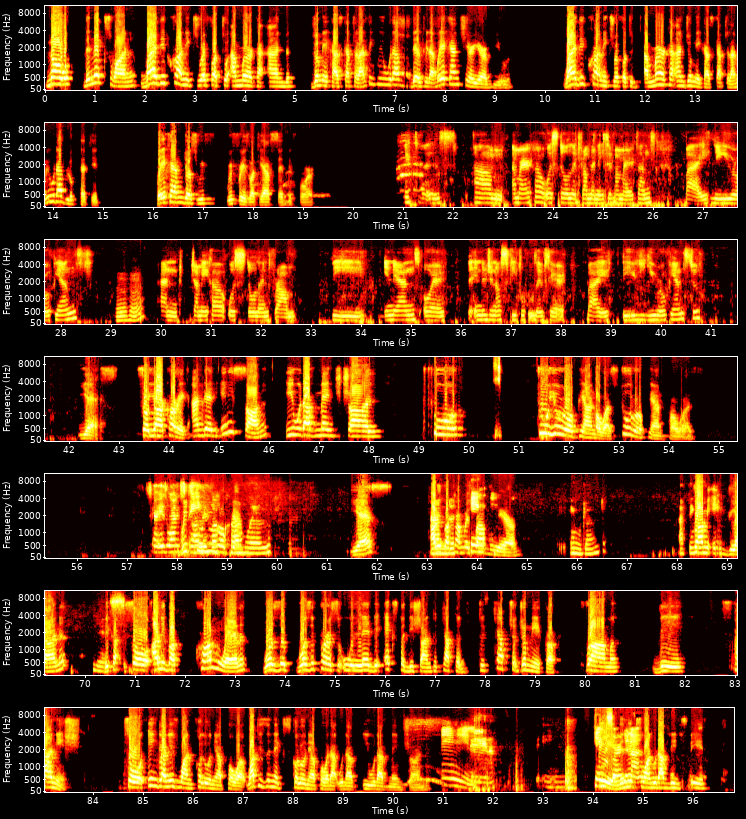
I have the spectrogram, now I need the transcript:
Now, the next one, why did Chronixx refer to America and Jamaica as capture land? I think we would have dealt with that, but you can share your view. Why did Chronixx refer to America and Jamaica as capture land? We would have looked at it. But you can just re rephrase what you have said before. Because um, America was stolen from the Native Americans by the Europeans, Mm-hmm. and Jamaica was stolen from the Indians or the indigenous people who lived here by the Europeans too. Yes. So you are correct. And then any song, he would have mentioned two, two European powers, two European powers. Sir, is one Which Spain? two Oliver European? Cromwell Yes. Oliver and Cromwell King- from where? England. I think From England. yes. Because so Oliver Cromwell was the was the person who led the expedition to capture to capture Jamaica from the Spanish. So England is one colonial power. What is the next colonial power that would have he would have mentioned? Spain. Spain. King Spain. The next one would have been Spain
